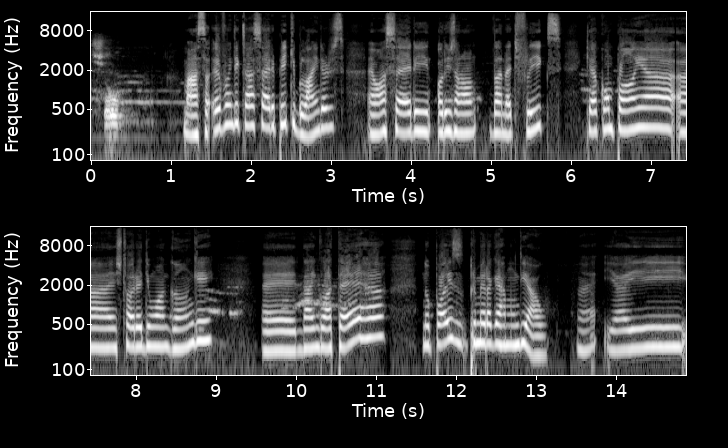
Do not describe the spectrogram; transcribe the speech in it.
Show. Massa. Eu vou indicar a série Peak Blinders. É uma série original da Netflix que acompanha a história de uma gangue é, da Inglaterra no pós Primeira Guerra Mundial. Né? E aí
